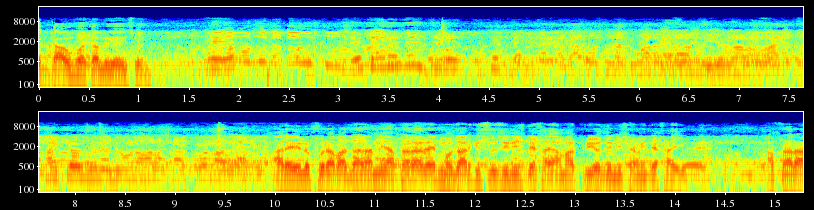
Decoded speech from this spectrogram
এক গাও ফাতা লই আইছেন। আর এই হলো পুরা বাজার। আমি আপনারা মজার কিছু জিনিস দেখাই, আমার প্রিয় জিনিস আমি দেখাই। আপনারা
